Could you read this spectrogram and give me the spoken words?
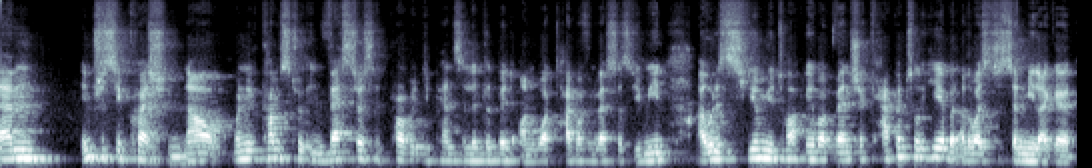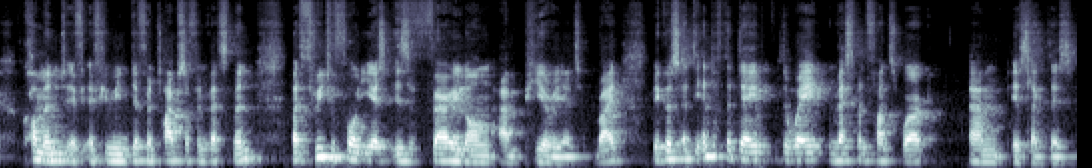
Um, interesting question. Now, when it comes to investors, it probably depends a little bit on what type of investors you mean. I would assume you're talking about venture capital here, but otherwise just send me like a comment if, if you mean different types of investment. But three to four years is a very long um, period, right? Because at the end of the day, the way investment funds work, um, is like this.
